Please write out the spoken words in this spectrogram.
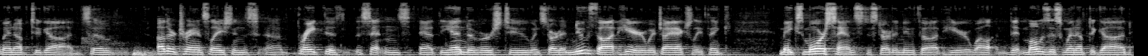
went up to God. So other translations uh, break the, the sentence at the end of verse 2 and start a new thought here, which I actually think makes more sense to start a new thought here while that Moses went up to God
